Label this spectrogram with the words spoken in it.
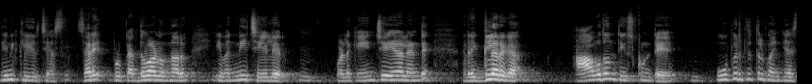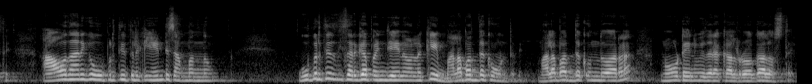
దీన్ని క్లియర్ చేస్తారు. సరే ఇప్పుడు పెద్దవాళ్ళు ఉన్నారు ఇవన్నీ చేయలేరు. వాళ్ళకి ఏం చేయాలంటే రెగ్యులర్గా ఆముదం తీసుకుంటే ఊపిరితిత్తులు పనిచేస్తాయి. ఆముదానికి ఊపిరితిత్తులకి ఏంటి సంబంధం? ఊపిరితిత్తులు సరిగ్గా పనిచేయని వాళ్ళకి మలబద్ధకం ఉంటుంది. మలబద్ధకం ద్వారా నూట ఎనిమిది రకాల రోగాలు వస్తాయి.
